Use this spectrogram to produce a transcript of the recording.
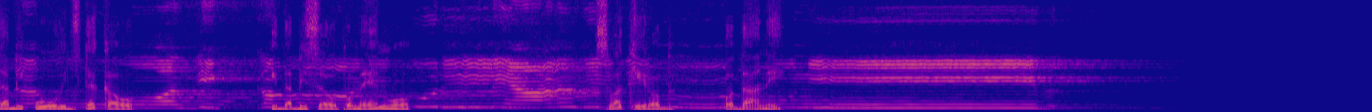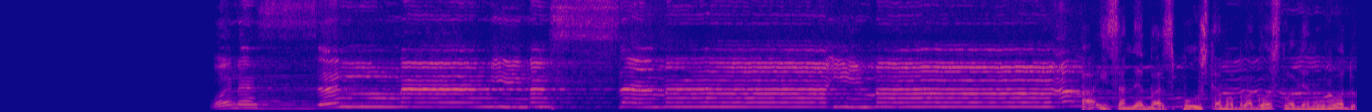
Da bi uvid stekao i da bi se opomenuo svaki rob odani. A i sa neba spuštamo blagoslovljenu vodu.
